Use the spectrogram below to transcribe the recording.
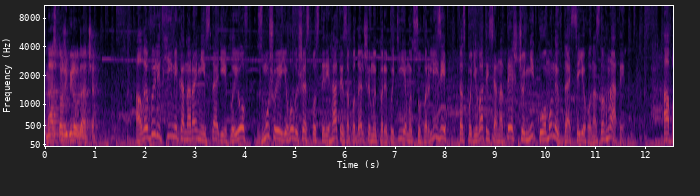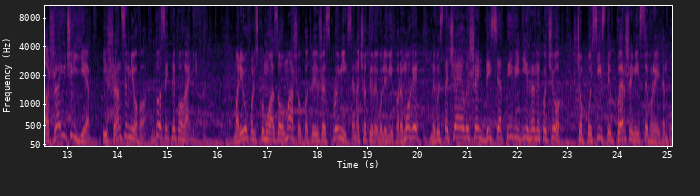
у нас тоже была удача. Але виліт хіміка на ранній стадії плей-офф змушує його лише спостерігати за подальшими перипетіями в суперлізі та сподіватися на те, що нікому не вдасться його наздогнати. А бажаючі є, і шанси в нього досить непогані. Маріупольському Азовмашу, котрий вже спромігся на чотири вольові перемоги, не вистачає лише 10 відіграних очок, щоб посісти перше місце в рейтингу.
